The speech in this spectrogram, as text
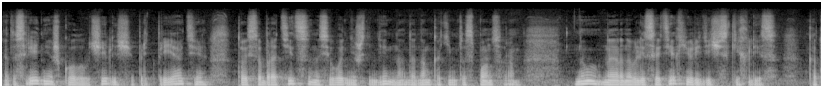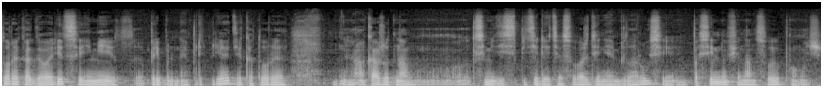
это средняя школа, училище, предприятие. То есть обратиться на сегодняшний день надо нам каким-то спонсорам. Ну, наверное, в лице тех юридических лиц, которые, как говорится, имеют прибыльное предприятие, которые окажут нам к 75-летию освобождения Беларуси посильную финансовую помощь.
